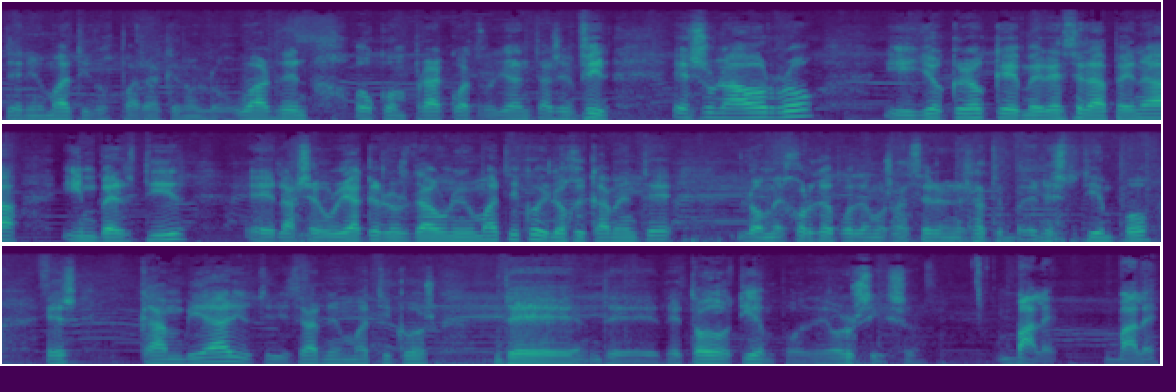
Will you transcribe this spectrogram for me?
de neumáticos para que nos los guarden o comprar cuatro llantas, en fin, es un ahorro y yo creo que merece la pena invertir eh, la seguridad que nos da un neumático y lógicamente lo mejor que podemos hacer en, esa en este tiempo es cambiar y utilizar neumáticos de- de todo tiempo, de all season. Vale, vale.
